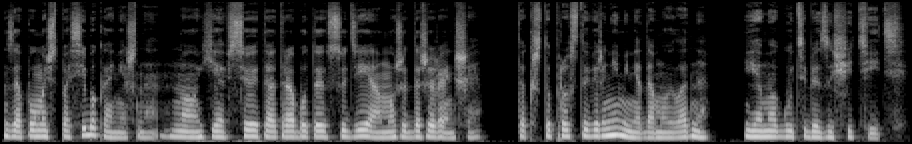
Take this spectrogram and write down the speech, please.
За помощь спасибо, конечно, но я все это отработаю в суде, а может, даже раньше. Так что просто верни меня домой, ладно? Я могу тебя защитить.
